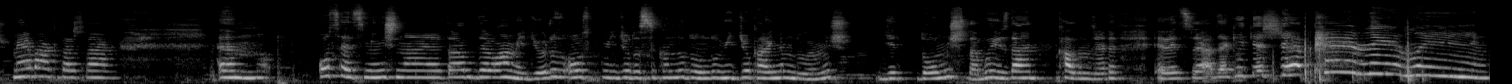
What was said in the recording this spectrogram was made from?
3. Merhaba arkadaşlar. O ses minişlerden devam ediyoruz. O videoda sıkıntı doldu. Video kaynım durmuş. Dolmuş da bu yüzden kaldığımız yerde. Evet sıradaki kişi Penny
